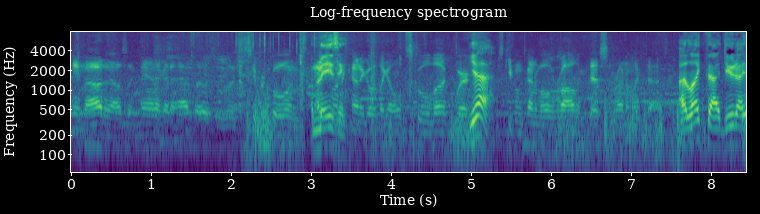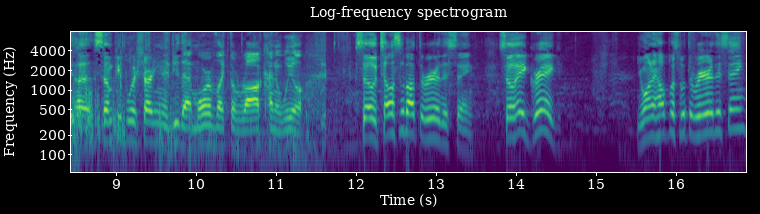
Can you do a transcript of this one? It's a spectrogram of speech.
came out, and I was like, man, I gotta have those. They look super cool and Amazing. Kind of go with like an old school look, where Yeah. just keep them kind of all raw like this and run them like that. I like that, dude. I, uh, some people are starting to do that more of like the raw kind of wheel. So tell us about the rear of this thing. So hey, Greg, you want to help us with the rear of this thing?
